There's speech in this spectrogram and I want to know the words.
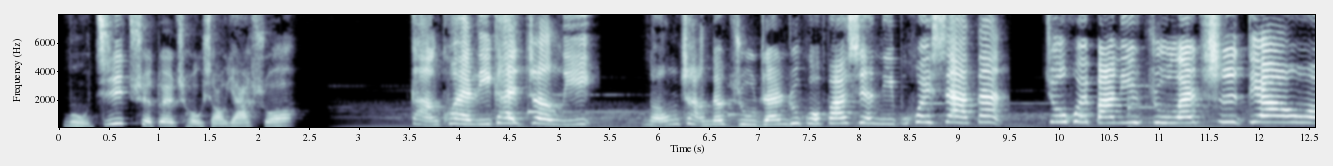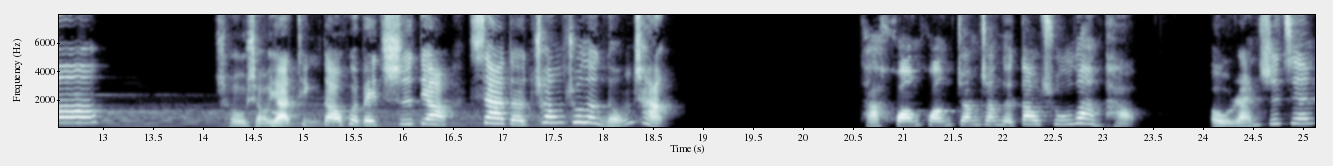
母鸡却对丑小鸭说：“赶快离开这里！”农场的主人如果发现你不会下蛋，就会把你煮来吃掉哦。丑小鸭听到会被吃掉，吓得冲出了农场。它慌慌张张的到处乱跑，偶然之间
